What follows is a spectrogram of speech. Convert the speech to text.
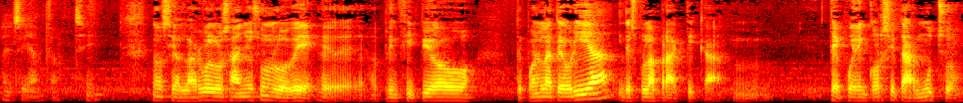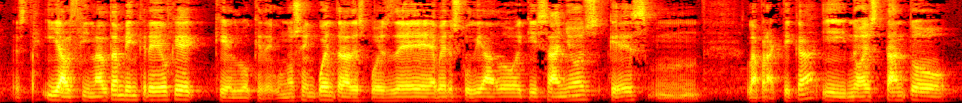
la enseñanza. Sí. No, si a lo largo de los años uno lo ve. Eh, al principio te ponen la teoría y después la práctica te pueden corsetar mucho. Y al final también creo que, que, lo que uno se encuentra después de haber estudiado X años, que es mm, la práctica, y no es tanto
